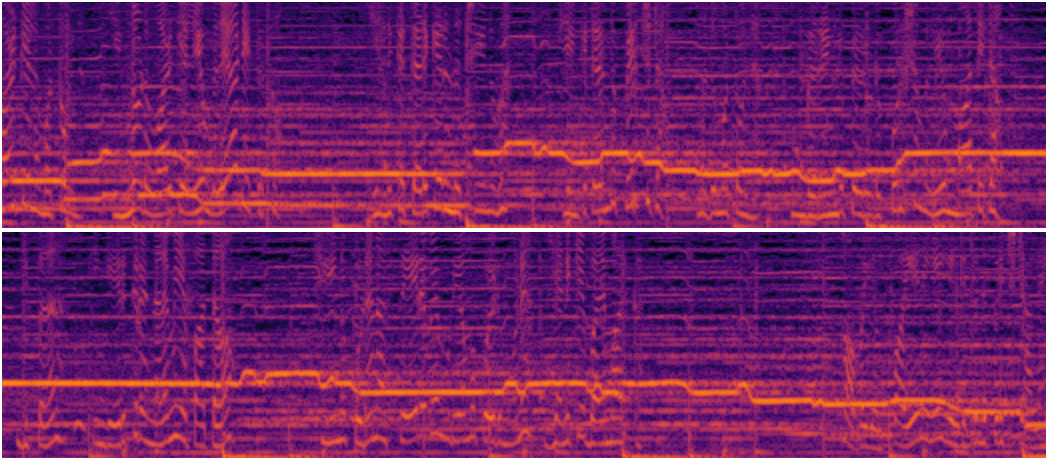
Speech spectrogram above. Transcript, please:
வாழ்க்கையில மட்டும் என்னோட வாழ்க்கையிலயும் விளையாடிட்டு இருக்கான். எனக்கு கிடைக்க இருந்த சீனுவ என்கிட்ட இருந்து பிரிச்சுட்டா அது மட்டும் இல்ல உங்க ரெண்டு பேரோட புருஷங்களையும் மாத்திட்டா இப்ப இங்க இருக்கிற நிலைமைய பார்த்தா சீனு கூட நான் சேரவே முடியாம போயிடுமோன்னு எனக்கே பயமா இருக்கு. அவ என் பையனையே என்கிட்ட இருந்து பிரிச்சுட்டானே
